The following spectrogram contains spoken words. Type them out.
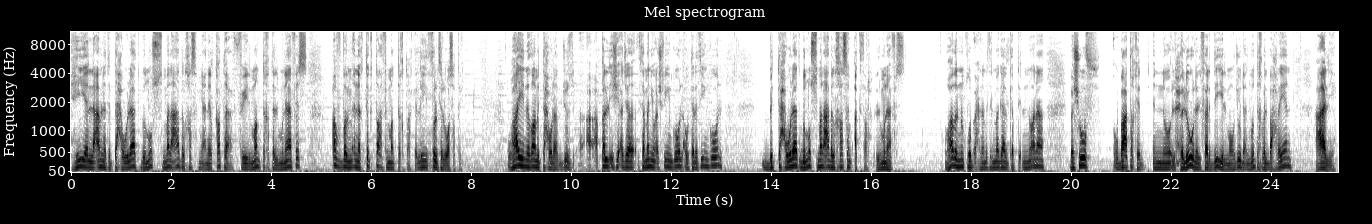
هي اللي عملت التحولات بنص ملعب الخصم. يعني القطع في منطقة المنافس أفضل من أنك تقطع في منطقتك اللي هي الثلث الوسطي. وهاي نظام التحولات بجوز أقل شيء أجا 28 جول أو 30 جول بالتحولات بنص ملعب الخصم أكثر المنافس. وهذا اللي بنطلب إحنا مثل ما قال الكابتن إنه أنا بشوف وبعتقد إنه الحلول الفردية الموجودة عند منتخب البحرين عالية.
